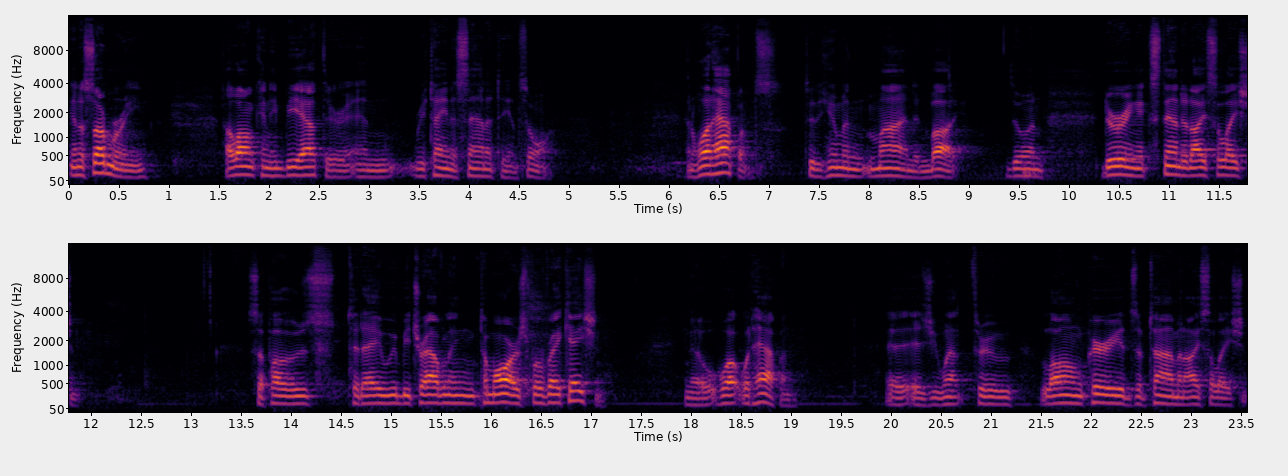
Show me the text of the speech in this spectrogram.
in a submarine? How long can he be out there and retain his sanity and so on? And what happens to the human mind and body during, during extended isolation? Suppose today we'd be traveling to Mars for vacation. You know, what would happen as you went through long periods of time in isolation?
